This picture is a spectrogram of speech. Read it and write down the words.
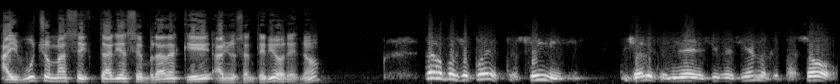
hay mucho más hectáreas sembradas que años anteriores, ¿no? No, por supuesto, sí. Yo le terminé de decir recién lo que pasó.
